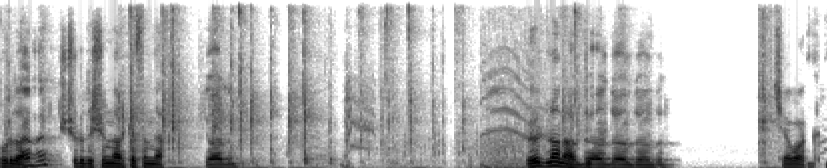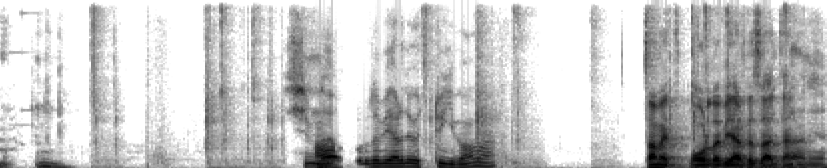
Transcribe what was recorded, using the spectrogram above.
Burada. Nerede? Şurada şunun arkasında. Gördüm. Öl lan Öldü abi. öldü öldü öldü. Çabak. Şimdi. Aa burada bir yerde öttü gibi ama. Samet orada bir yerde Bir zaten. saniye.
